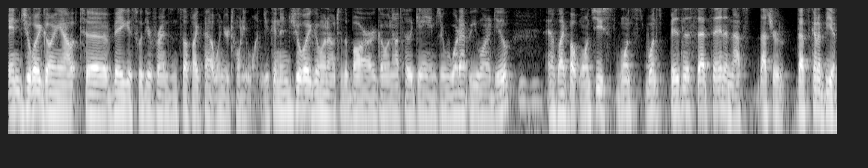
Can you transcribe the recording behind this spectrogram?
enjoy going out to vegas with your friends and stuff like that when you're 21 you can enjoy going out to the bar going out to the games or whatever you want to do mm-hmm. and it's like but once you once once business sets in and that's that's your that's going to be a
